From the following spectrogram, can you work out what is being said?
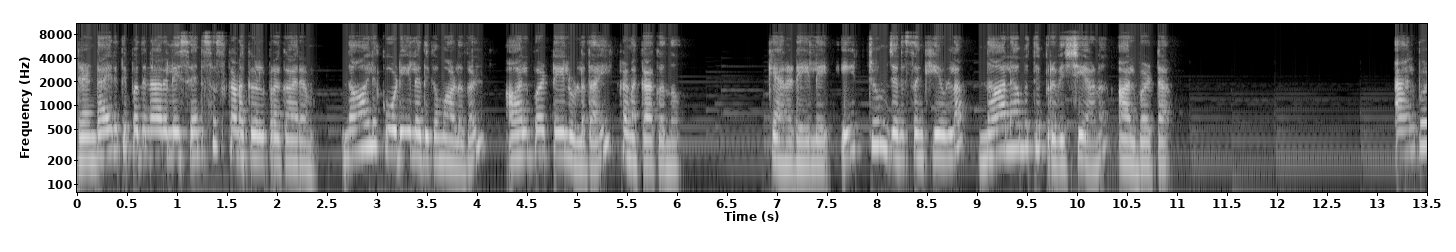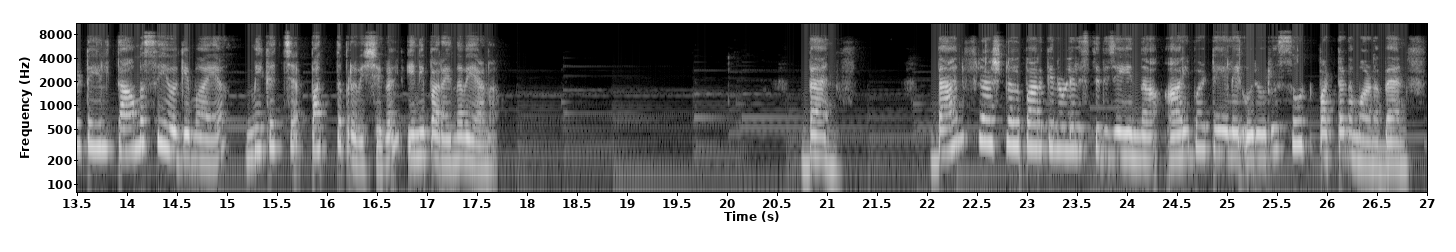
രണ്ടായിരത്തി പതിനാറിലെ സെൻസസ് കണക്കുകൾ പ്രകാരം നാല് കോടിയിലധികം ആളുകൾ ആൽബർട്ടയിലുള്ളതായി കണക്കാക്കുന്നു. കാനഡയിലെ ഏറ്റവും ജനസംഖ്യയുള്ള നാലാമത്തെ പ്രവിശ്യയാണ് ആൽബർട്ട. ആൽബർട്ടയിൽ താമസയോഗ്യമായ മികച്ച പത്ത് പ്രവിശ്യകൾ ഇനി പറയുന്നവയാണ്. ബാൻഫ്. ബാൻഫ് നാഷണൽ പാർക്കിനുള്ളിൽ സ്ഥിതി ചെയ്യുന്ന ആൽബർട്ടയിലെ ഒരു റിസോർട്ട് പട്ടണമാണ് ബാൻഫ്.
